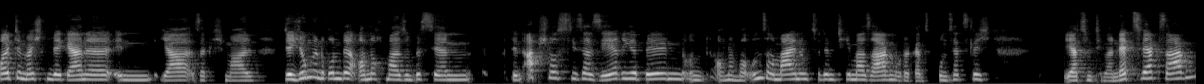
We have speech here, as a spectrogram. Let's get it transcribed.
Heute möchten wir gerne in, ja, sag ich mal, der jungen Runde auch nochmal so ein bisschen den Abschluss dieser Serie bilden und auch nochmal unsere Meinung zu dem Thema sagen oder ganz grundsätzlich ja zum Thema Netzwerk sagen.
